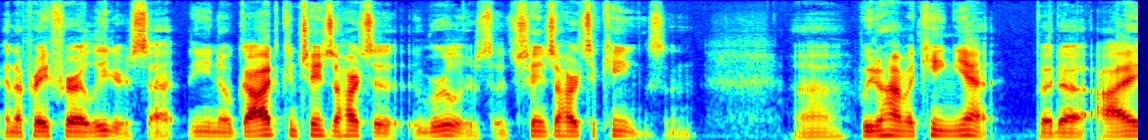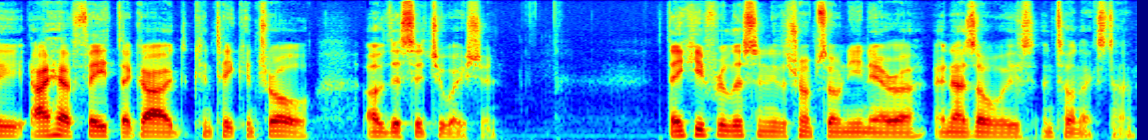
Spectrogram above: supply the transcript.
and I pray for our leaders that you know God can change the hearts of rulers, change the hearts of kings, and uh, we don't have a king yet, but uh, I I have faith that God can take control of this situation. Thank you for listening to the Trumpsonian era, and as always, until next time.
